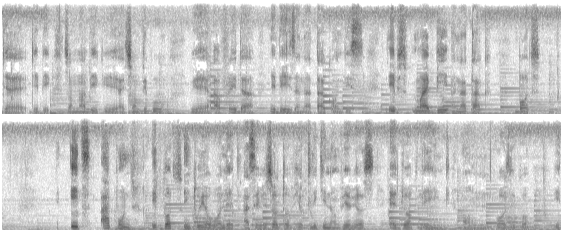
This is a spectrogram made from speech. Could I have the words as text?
They, they big some are big yeah, some people were afraid that maybe it's an attack on this. It might be an attack, but it happened? It got into your wallet as a result of you clicking on various airdrop link on what's it called? It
